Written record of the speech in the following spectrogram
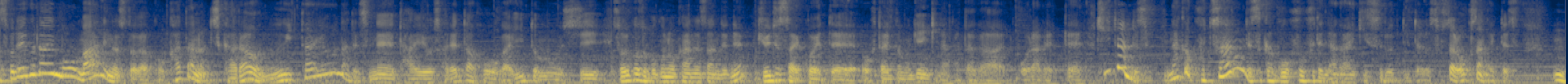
それぐらいもう周りの人がこう肩の力を抜いたようなですね対応された方がいいと思うしそれこそ僕の患者さんでね90歳超えてお二人とも元気な方がおられて聞いたんですよ。なんかコツあるんですか？ご夫婦で長生きするって言ったら。そしたら奥さんが言ってです。うん。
